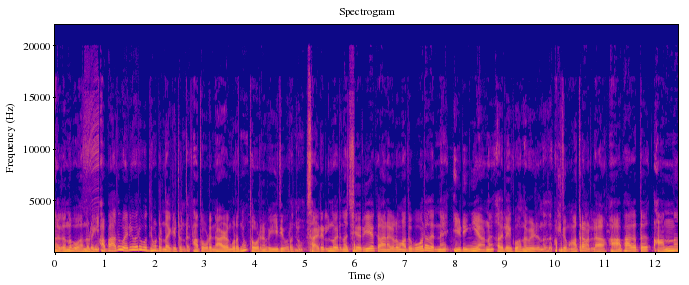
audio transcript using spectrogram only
നികന്നു പോകാൻ തുടങ്ങി. അപ്പൊ അത് വലിയൊരു ബുദ്ധിമുട്ടുണ്ടാക്കിയിട്ടുണ്ട്. ആ തോടിന് ആഴം കുറഞ്ഞു തോടിന് വീതി കുറഞ്ഞു. സൈഡിൽ നിന്ന് വരുന്ന ചെറിയ കാനകളും അതുപോലെ തന്നെ ഇടുങ്ങിയാണ് അതിലേക്ക് വന്ന് വീഴുന്നത്. ഇത് മാത്രമല്ല ആ ഭാഗത്ത് അന്ന്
